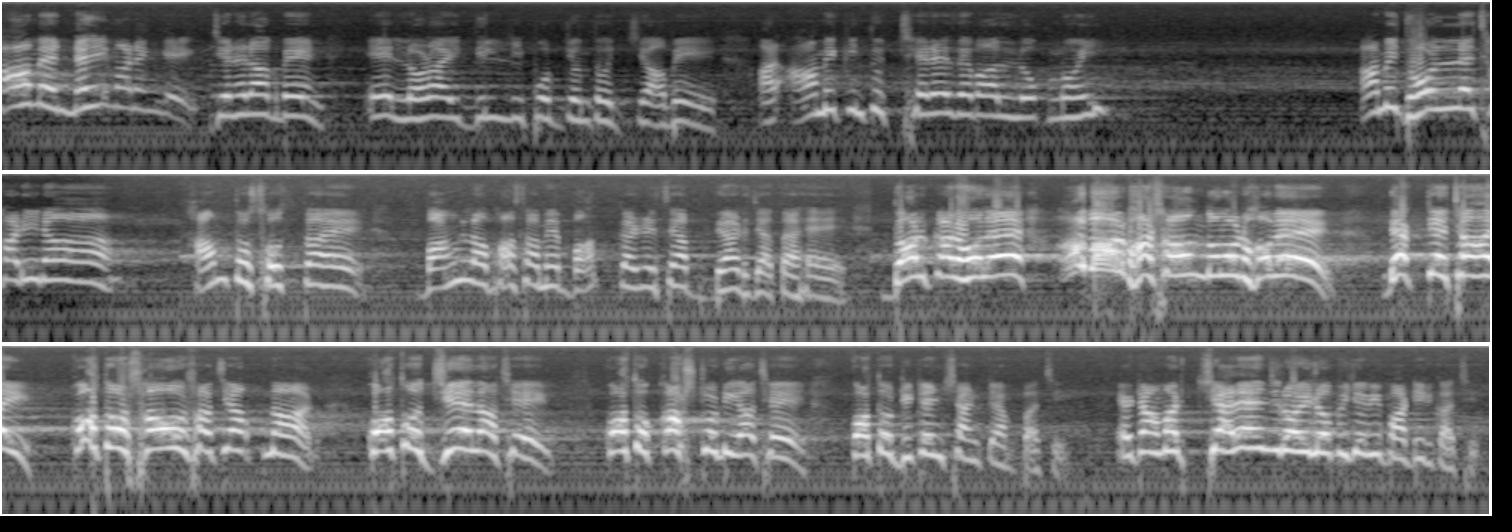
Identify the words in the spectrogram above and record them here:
हमें नहीं मानेंगे জেনে রাখবেন এই লড়াই দিল্লি পর্যন্ত যাবে আর আমি কিন্তু ছেড়ে দেওয়ার লোক নই আমি ধরলে ছাড়ি না हम तो सोचता है বাংলা ভাষা में बात करने से अब डर जाता है দরকার হলে আবার ভাষা আন্দোলন হবে দেখতে চাই কত সাহস আছে আপনার, কত জেল আছে, কত কাস্টডি আছে, কত ডিটেনশন ক্যাম্প আছে। এটা আমার চ্যালেঞ্জ রইল বিজেপি পার্টির কাছে।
